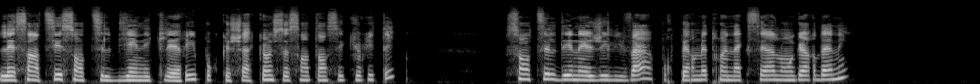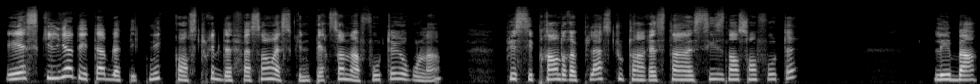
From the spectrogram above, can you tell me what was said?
Les sentiers sont-ils bien éclairés pour que chacun se sente en sécurité? Sont-ils déneigés l'hiver pour permettre un accès à longueur d'année? Et est-ce qu'il y a des tables à pique-nique construites de façon à ce qu'une personne en fauteuil roulant puisse y prendre place tout en restant assise dans son fauteuil? Les bancs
